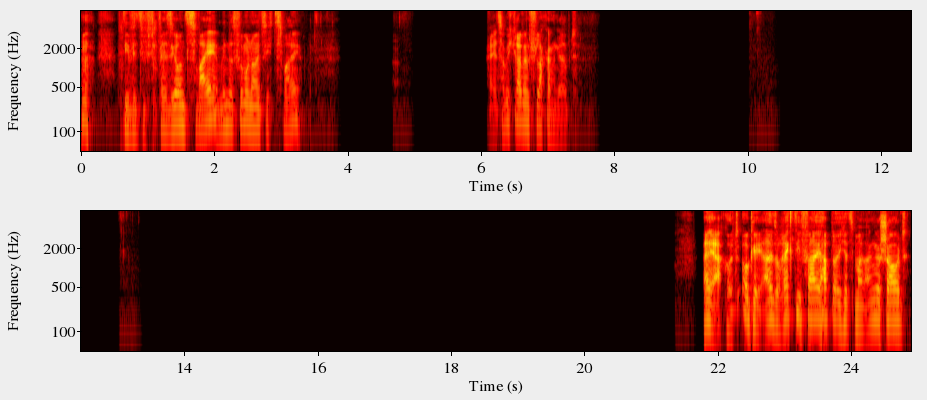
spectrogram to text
Die Version 2, Windows 95 2. Jetzt habe ich gerade ein Flackern gehabt. Naja, ah gut. Okay, also Rectify habt ihr euch jetzt mal angeschaut.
